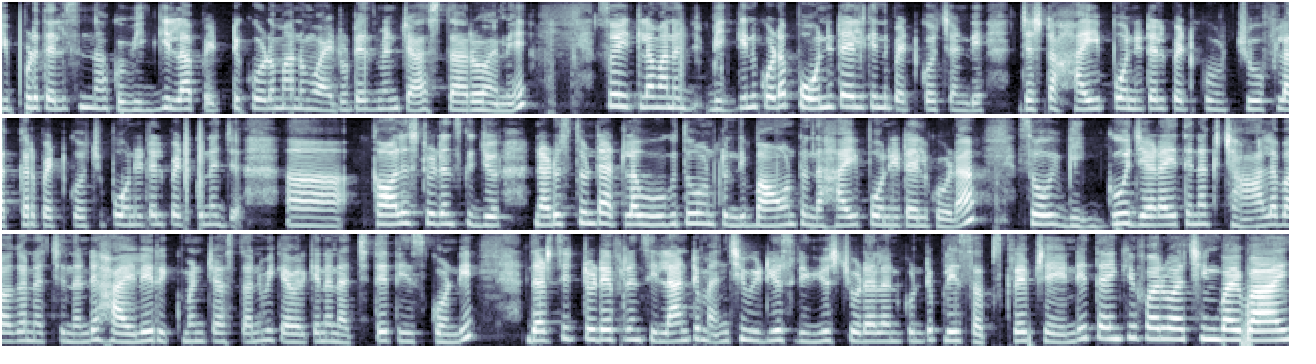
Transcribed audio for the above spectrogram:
ఇప్పుడు తెలిసింది నాకు విగ్ ఇలా పెట్టి కూడా మనం అడ్వర్టైజ్మెంట్ చేస్తారు అని. సో ఇట్లా మనం విగ్గిని కూడా పోనీటైల్ కింద పెట్టుకోవచ్చండి. జస్ట్ హై పోనీటైల్ పెట్టుకోవచ్చు ఫ్లక్కర్ పెట్టుకోవచ్చు. పోనీటైల్ పెట్టుకున్న కాలేజ్ స్టూడెంట్స్‌కి జో నడుస్తుంటే అట్లా ఊగుతూ ఉంటుంది. బాగుంటుంది హై పోనీటైల్ కూడా. సో, విగ్గు, జడ అయితే నాకు చాలా బాగా నచ్చిందండి. హైలీ రికమెండ్ చేస్తాను. మీకు ఎవరికైనా నచ్చితే తీసుకోండి. That's it today friends. ఇలాంటి మంచి వీడియోస్, రివ్యూస్ చూడాలనుకుంటే ప్లీజ్ సబ్స్క్రైబ్ చేయండి. Thank you for watching. Bye bye.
